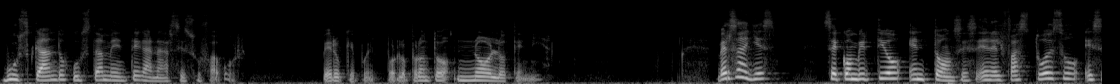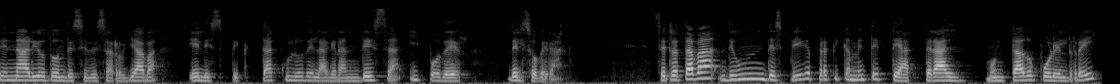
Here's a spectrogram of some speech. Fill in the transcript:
buscando justamente ganarse su favor, pero que pues, por lo pronto no lo tenían. Versalles se convirtió entonces en el fastuoso escenario donde se desarrollaba el espectáculo de la grandeza y poder del soberano. Se trataba de un despliegue prácticamente teatral montado por el rey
